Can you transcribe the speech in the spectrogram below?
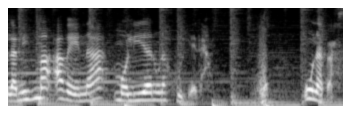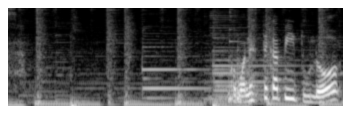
la misma avena molida en una juguera. Una taza. Como en este capítulo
